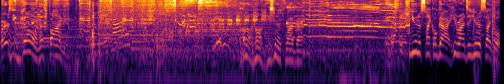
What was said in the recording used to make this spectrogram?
Where's he going? Let's find him. Hold on, hold on. He's gonna fly back. Unicycle guy. He rides a unicycle.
